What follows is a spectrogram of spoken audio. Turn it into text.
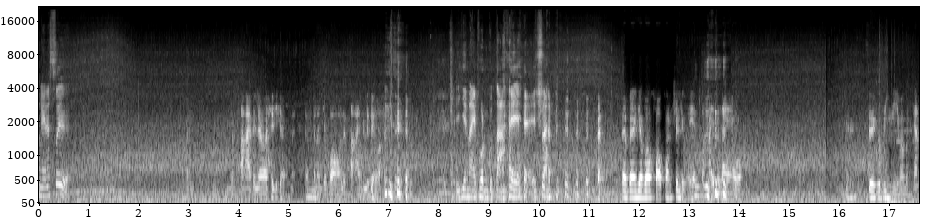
ไงนัสซื้อ มันมัน ตายไปแล้วไอ้เหี้ยมันกำลังจะวอลแล้วตายไปเลยวะไอ้เฮียนายพลกูตายไอ้สัตว์แต่แต่กำลังจะวอลขอความช่วยเหลือไอ้ตายไปแล้วเสื้อก็วิ่งหนีมาเหมือนกัน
